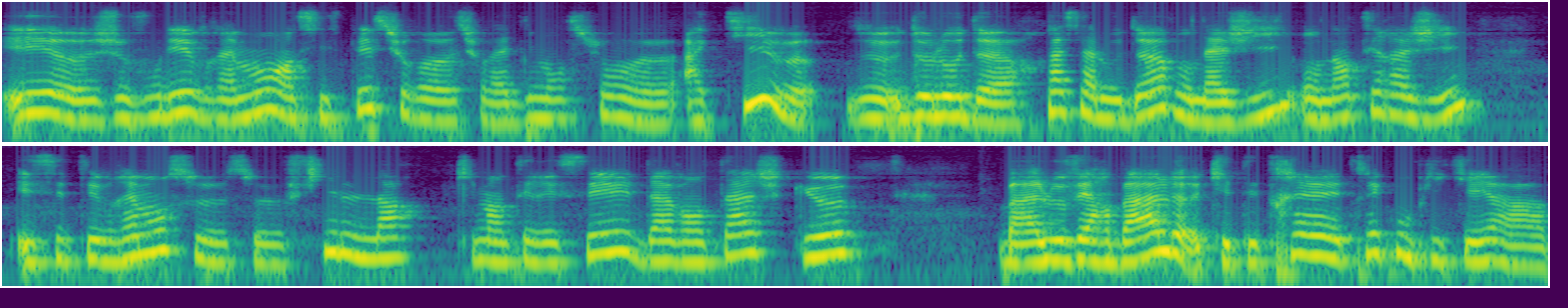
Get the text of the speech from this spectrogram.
Et euh, je voulais vraiment insister sur, euh, sur la dimension euh, active de, de l'odeur. Face à l'odeur, on agit, on interagit, et c'était vraiment ce, ce fil-là qui m'intéressait davantage que bah, le verbal qui était très très compliqué à,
